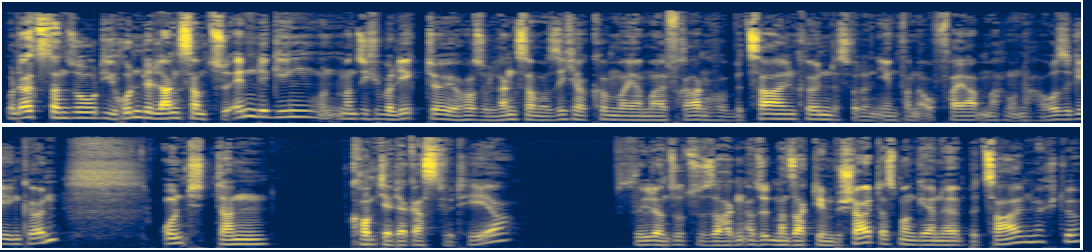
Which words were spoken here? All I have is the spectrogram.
Und als dann so die Runde langsam zu Ende ging und man sich überlegte, ja, so langsam aber sicher können wir ja mal fragen, ob wir bezahlen können, dass wir dann irgendwann auch Feierabend machen und nach Hause gehen können, und dann kommt ja der Gastwirt her, will dann sozusagen, also man sagt ihm Bescheid, dass man gerne bezahlen möchte.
